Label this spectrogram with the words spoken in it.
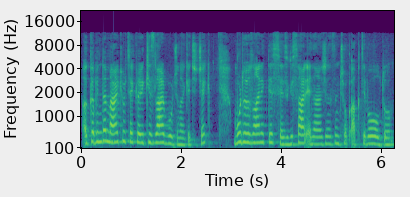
Akabinde Merkür tekrar ikizler burcuna geçecek. Burada özellikle sezgisel enerjinizin çok aktive olduğu,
